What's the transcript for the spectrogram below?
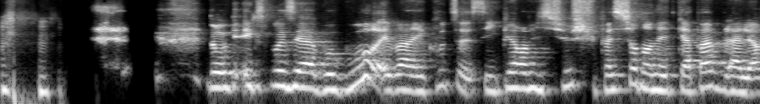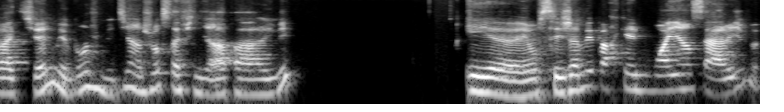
Donc, exposé à Beaubourg, et eh ben, écoute, c'est hyper ambitieux. Je suis pas sûre d'en être capable à l'heure actuelle, mais bon, je me dis un jour, ça finira par arriver. Et, euh, on ne sait jamais par quel moyen ça arrive.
